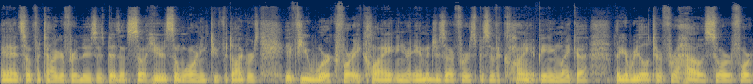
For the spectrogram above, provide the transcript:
and so photographer loses business. So here's the warning to photographers: if you work for a client and your images are for a specific client, being like a like a realtor for a house or for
